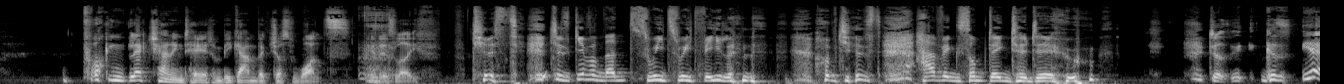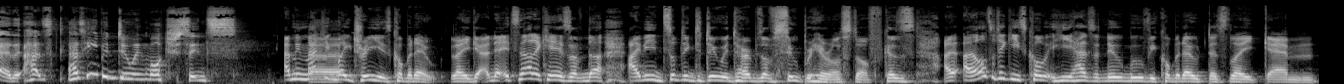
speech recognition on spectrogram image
fucking let Channing Tatum be Gambit just once in his life. Just, just give him that sweet, sweet feeling of just having something to do. Just because, yeah, has has he been doing much since? I mean, Magic Mike 3 is coming out. Like, it's not a case of, no, I mean, something to do in terms of superhero stuff. Because I, I also think he's co- he has a new movie coming out that's like, um,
